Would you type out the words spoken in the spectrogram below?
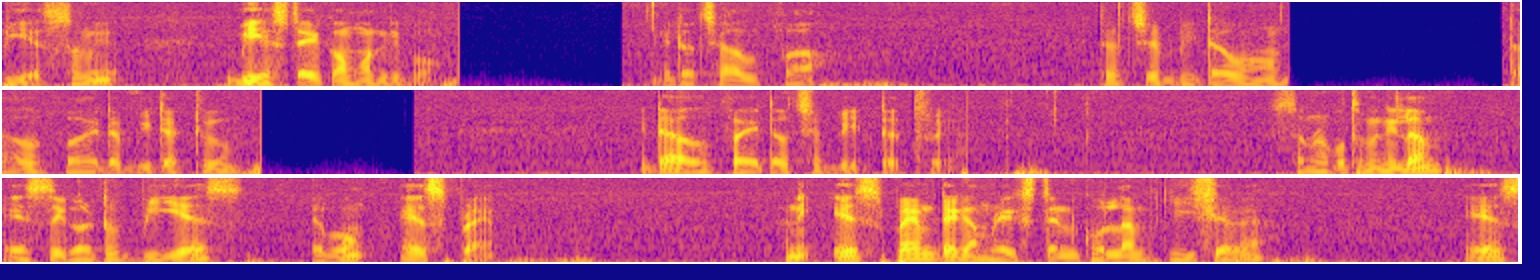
বিএস আমি বিএসটাই কমন নিব। এটা হচ্ছে আলফা এটা হচ্ছে বিটা ওয়ান এটা আলফা এটা বিটা টু এটা আলফা এটা হচ্ছে বিটা থ্রি আমরা প্রথমে নিলাম এস ইকাল টু বিএস এবং এস প্রাইম মানে এস প্রাইমটাকে আমরা এক্সটেন্ড করলাম কি হিসেবে? এস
